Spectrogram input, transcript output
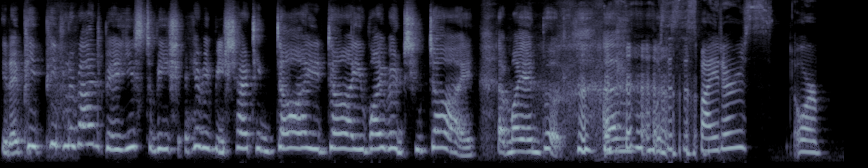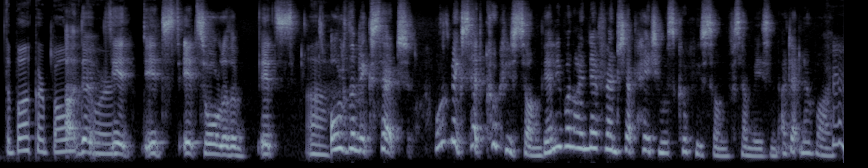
you know, pe- people around me are used to be sh- hearing me shouting, "Die, die! Why won't you die?" at my own book. Um, Was this the spiders or the book or both? Uh, the, or? It, it's it's all of them. It's uh. all of them except all of them except Cuckoo Song. The only one I never ended up hating was Cuckoo Song for some reason. I don't know why. Hmm,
